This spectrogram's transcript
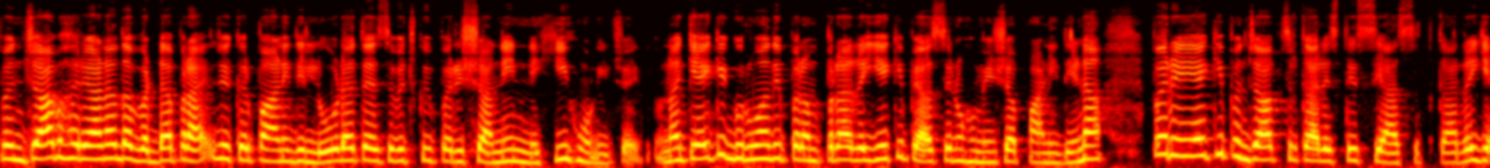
ਪੰਜਾਬ ਹਰਿਆਣਾ ਦਾ ਵੱਡਾ ਭਰਾ ਹੈ। ਜੇਕਰ ਪਾਣੀ ਦੀ ਲੋੜ ਹੈ ਤਾਂ ਇਸ ਵਿੱਚ ਕੋਈ ਪਰੇਸ਼ਾਨੀ ਨਹੀਂ ਹੋਣੀ ਚਾਹੀਦੀ। ਉਹਨਾਂ ਕਿਹਾ ਕਿ ਗੁਰੂਆਂ ਦੀ ਪਰੰਪਰਾ ਰਹੀ ਹੈ ਕਿ ਪਿਆਸੇ ਨੂੰ ਹਮੇਸ਼ਾ ਪਾਣੀ ਦੇਣਾ, ਪਰ ਇਹ ਹੈ ਕਿ ਪੰਜਾਬ ਸਰਕਾਰ ਇਸ ਤੇ ਸਿਆਸਤ ਕਰ ਰਹੀ ਹੈ।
